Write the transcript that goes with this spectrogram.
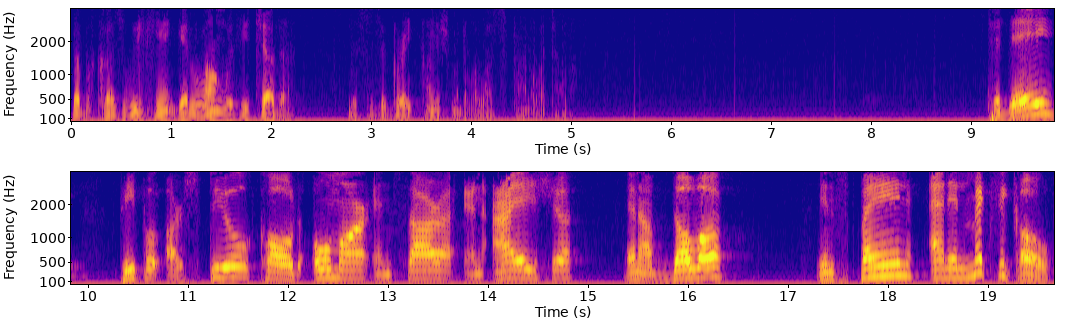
But because we can't get along with each other, this is a great punishment of Allah subhanahu wa ta'ala. Today, people are still called Omar and Sarah and Aisha and Abdullah in Spain and in Mexico.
